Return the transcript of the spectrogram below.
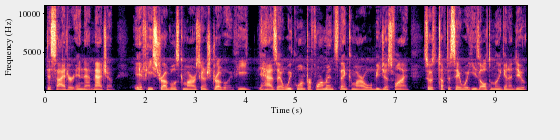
decider in that matchup if he struggles, Kamara's going to struggle. If he has a week one performance, then Kamara will be just fine. So it's tough to say what he's ultimately going to do.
